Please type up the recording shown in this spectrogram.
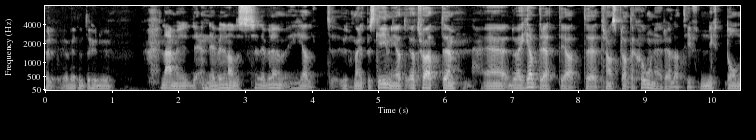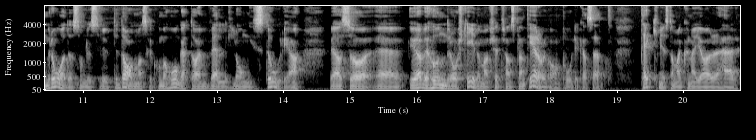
För jag vet inte hur du Nej men det är väl en, alldeles, det är väl en helt utmärkt beskrivning. Jag, jag tror att eh, eh, du har helt rätt i att eh, transplantation är ett relativt nytt område som det ser ut idag. Man ska komma ihåg att det har en väldigt lång historia. Vi har alltså eh, i över hundra års tid har man försökt transplantera organ på olika sätt. tekniskt har man kunnat göra det här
